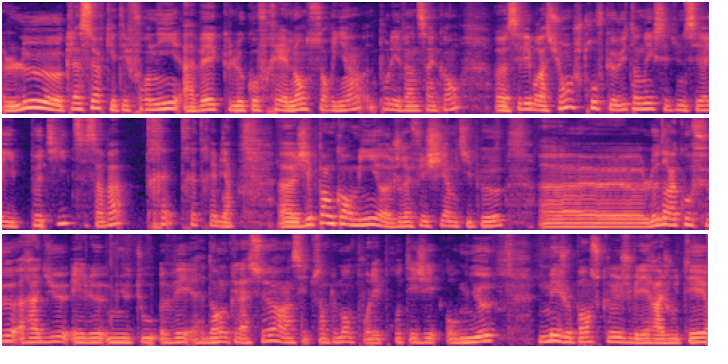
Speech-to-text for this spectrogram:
le classeur qui était fourni avec le coffret Lansorien pour les 25 ans célébration. Je trouve que étant donné que c'est une série petite, ça va très très très bien. Euh, j'ai pas encore mis, euh, je réfléchis un petit peu, euh, le Dracofeu radieux et le Mewtwo V dans le classeur. Hein. c'est tout simplement pour les protéger au mieux. Mais je pense que je vais les rajouter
